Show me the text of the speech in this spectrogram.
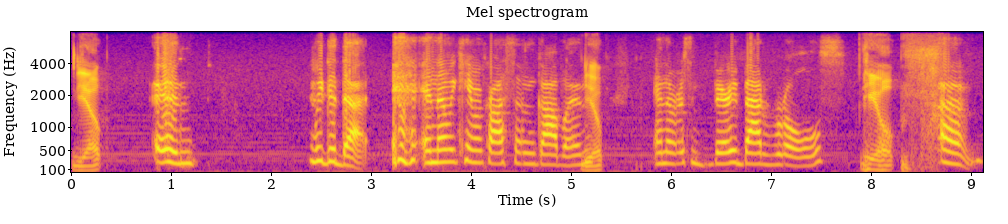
Yep. and we did that. and then we came across some goblins. Yep. And there were some very bad rolls. Yep. Um,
